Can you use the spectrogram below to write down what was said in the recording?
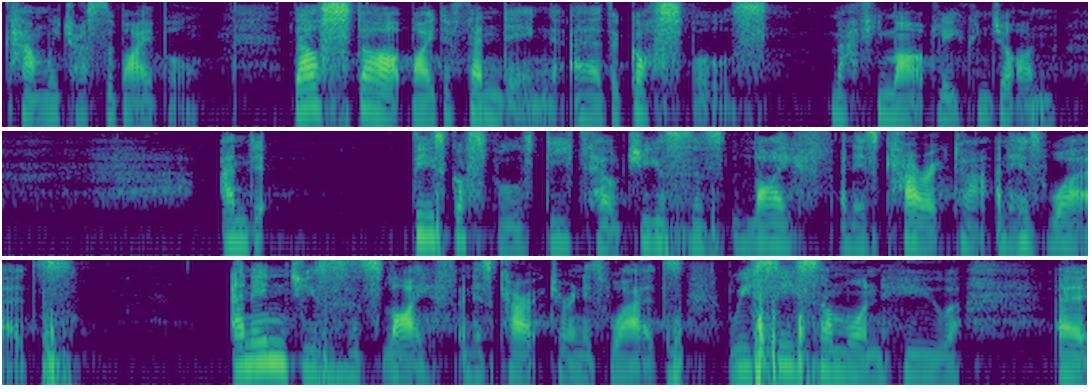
can we trust the Bible? They'll start by defending uh, the Gospels Matthew, Mark, Luke, and John. And these Gospels detail Jesus' life and his character and his words. And in Jesus' life and his character and his words, we see someone who uh,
